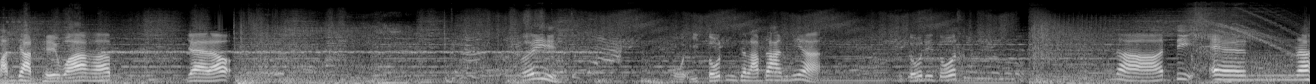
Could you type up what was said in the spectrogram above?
บัญญัติเทวะครับ แย่แล้ว เฮ้ยโอ้อีตุ๊ดมึงจะรับได้ไหมเนี่ยอีตุ๊ดอีตุ๊ดหนาดิเอ็นนะ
